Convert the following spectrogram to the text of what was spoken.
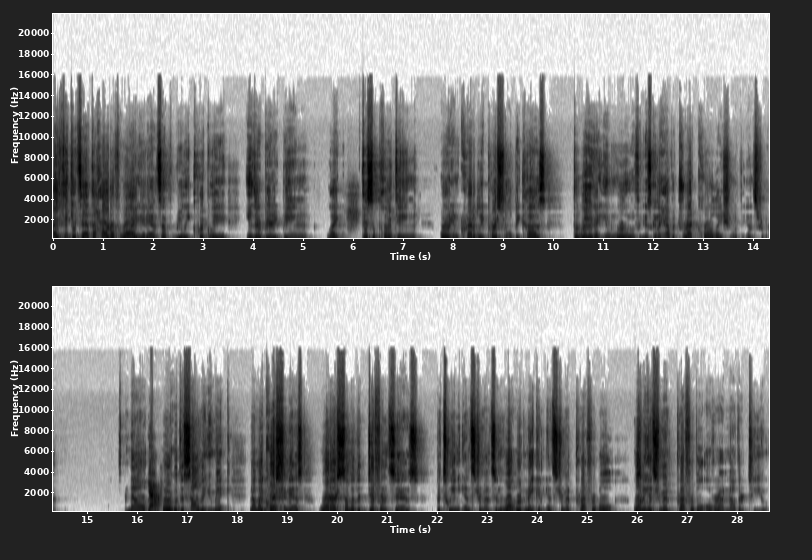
I think it's at the heart of why it ends up really quickly either be, being like disappointing or incredibly personal because the way that you move is going to have a direct correlation with the instrument now yeah. or with the sound that you make. Now, my mm-hmm. question is what are some of the differences between instruments and what would make an instrument preferable, one instrument preferable over another to you?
